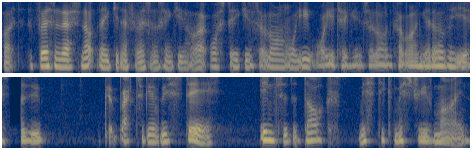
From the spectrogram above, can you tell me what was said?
But the person that's not making the first move is thinking, all right, what's taking so long? Why you, why are you taking so long? Come on, get over here. As you get back together, we stare into the dark, mystic mystery of mine,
